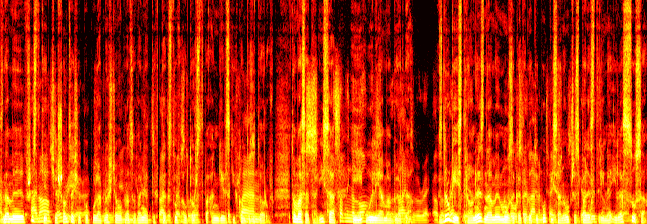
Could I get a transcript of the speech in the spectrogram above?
Znamy wszystkie cieszące się popularnością opracowania tych tekstów autorstwa angielskich kompozytorów Thomasa Talisa i Williama Byrda. Z drugiej strony znamy muzykę tego typu pisaną przez Palestrinę i Lassusa.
